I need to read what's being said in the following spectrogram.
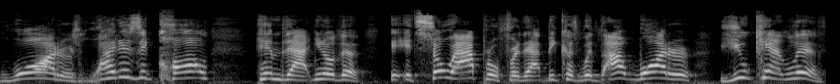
waters. Why does it call him that? You know, the it's so apropos for that because without water, you can't live.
